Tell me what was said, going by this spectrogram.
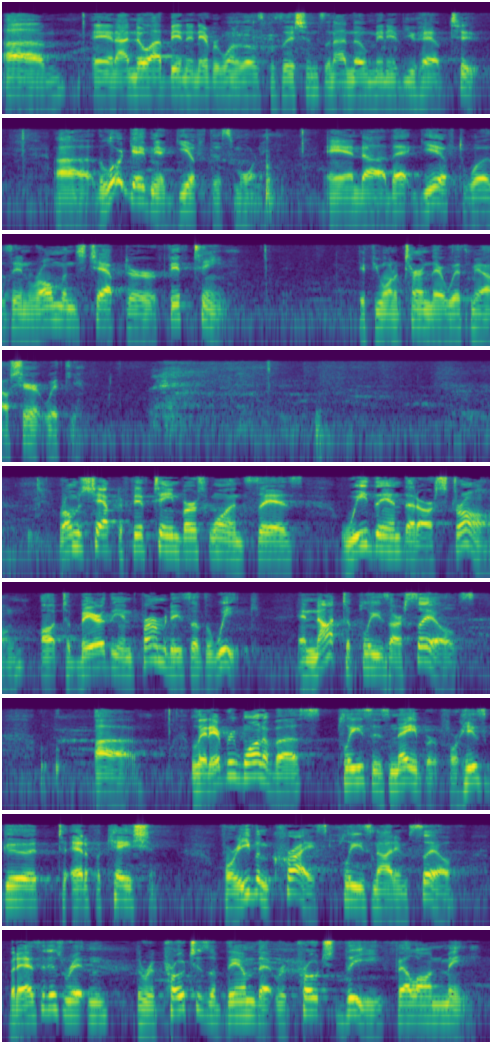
um, and I know I've been in every one of those positions, and I know many of you have too. Uh, the Lord gave me a gift this morning, and uh, that gift was in Romans chapter 15. If you want to turn there with me, I'll share it with you. Romans chapter 15 verse 1 says, We then that are strong ought to bear the infirmities of the weak, and not to please ourselves. Uh, let every one of us please his neighbor for his good to edification. For even Christ pleased not himself, but as it is written, the reproaches of them that reproached thee fell on me.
